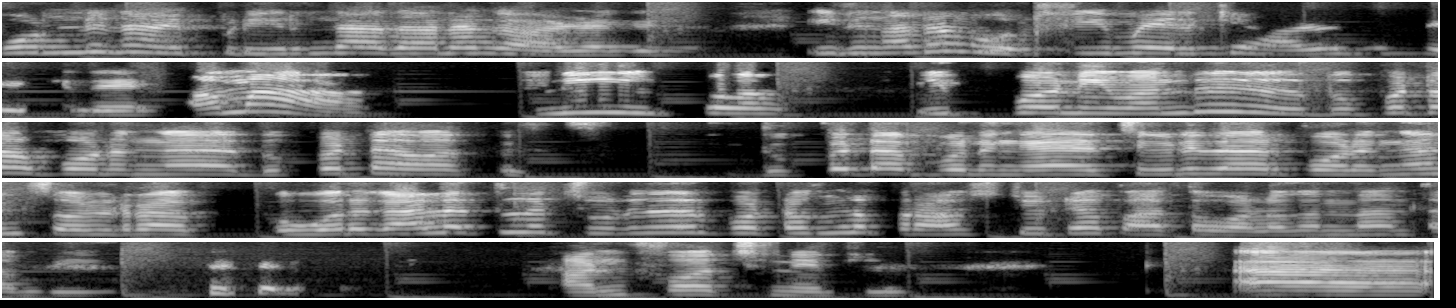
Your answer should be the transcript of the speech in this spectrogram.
பொண்ணுனா இப்படி இருந்தாதானங்க அழகு? இதனால ஒரு ஃபீமேலுக்கு அழகு சேர்க்குது ஆமா. நீ இப்போ இப்போ நீ வந்து துப்பட்டா போடுங்க துப்பட்டா துப்பட்டா போடுங்க சுடிதார் போடுங்கன்னு சொல்ற ஒரு காலத்துல சுடிதார் போட்டவங்கள ப்ராஸ்டியூட்டா பார்த்த உலகம் தான் தம்பி. அன்பார்ச்சுனேட்லி ஆஹ்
